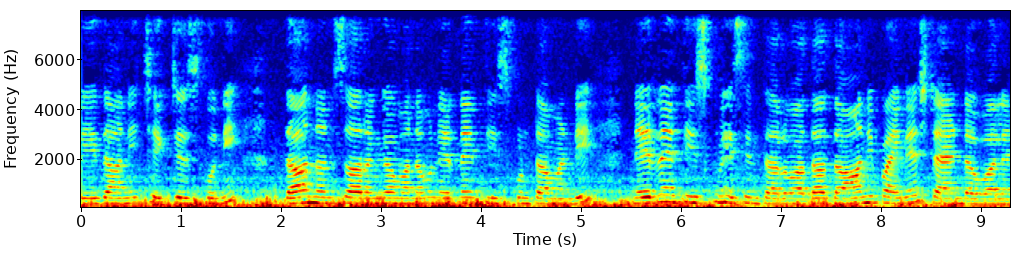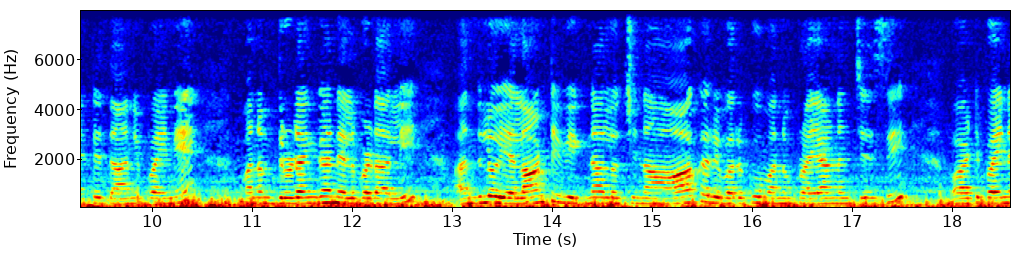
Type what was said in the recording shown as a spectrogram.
లేదా అని చెక్ చేసుకొని దాని అనుసారంగా మనం నిర్ణయం తీసుకుంటామండి. నిర్ణయం తీసుకునేసిన తర్వాత దానిపైనే స్టాండ్ అవ్వాలి. అంటే దానిపైనే మనం దృఢంగా నిలబడాలి. అందులో ఎలాంటి విఘ్నాలు వచ్చినా ఆఖరి వరకు మనం ప్రయాణం చేసి వాటిపైన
